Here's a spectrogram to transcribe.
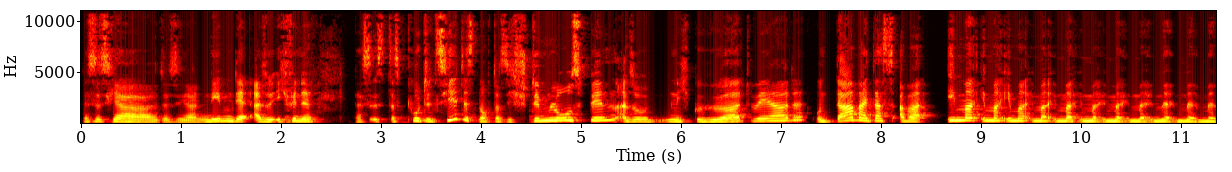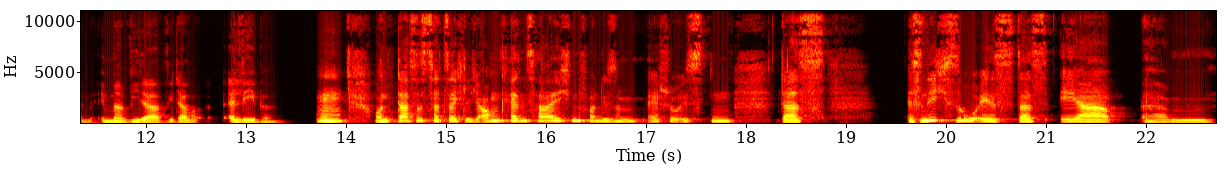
Das ist ja, das ist ja neben der, also ich finde, Das ist, das potenziert es noch, dass ich stimmlos bin, also nicht gehört werde und dabei das aber immer, immer, immer, immer, immer, immer, immer, immer, immer, immer, immer, immer wieder, wieder erlebe. Und das ist tatsächlich auch ein Kennzeichen von diesem Echoisten, dass es nicht so ist, dass er ähm,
